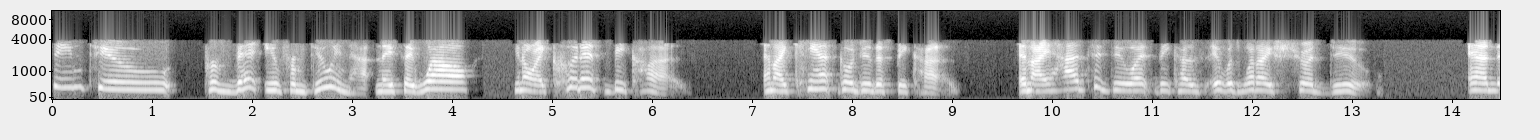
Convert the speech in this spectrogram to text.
seemed to prevent you from doing that? And they say, "Well, you know, I couldn't because and I can't go do this because and I had to do it because it was what I should do." And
